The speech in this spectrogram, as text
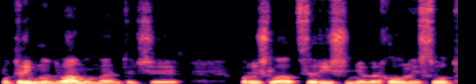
потрібно два моменти: чи пройшло це рішення Верховний суд,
